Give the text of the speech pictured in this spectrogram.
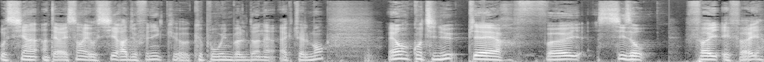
aussi intéressant et aussi radiophonique que, que pour Wimbledon actuellement. Et on continue. Pierre, feuille, ciseaux. Feuille et feuille.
